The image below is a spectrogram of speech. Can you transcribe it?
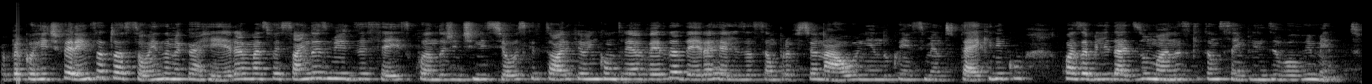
Eu percorri diferentes atuações na minha carreira, mas foi só em 2016, quando a gente iniciou o escritório, que eu encontrei a verdadeira realização profissional, unindo o conhecimento técnico com as habilidades humanas que estão sempre em desenvolvimento.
